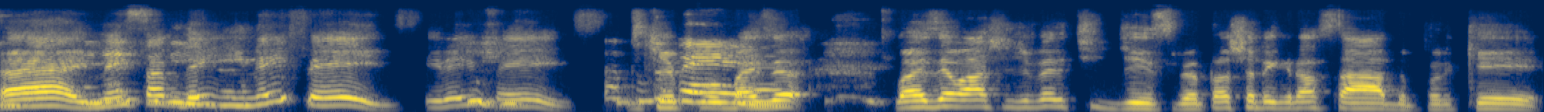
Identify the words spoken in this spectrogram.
É, e nem, tá, nem, e nem fez, e nem fez. tá tudo tipo, bem, mas, né? eu, mas eu acho divertidíssimo, eu tô achando engraçado, porque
